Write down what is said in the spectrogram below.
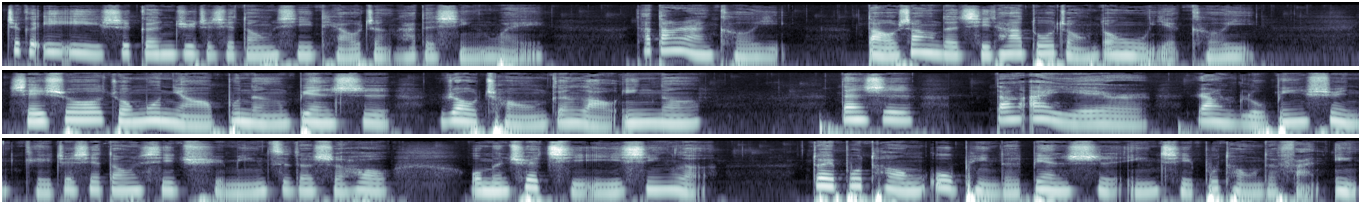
这个意义是根据这些东西调整他的行为。他当然可以，岛上的其他多种动物也可以。谁说啄木鸟不能辨识？肉虫跟老鹰呢？但是，当艾耶尔让鲁滨逊给这些东西取名字的时候，我们却起疑心了。对不同物品的辨识引起不同的反应，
